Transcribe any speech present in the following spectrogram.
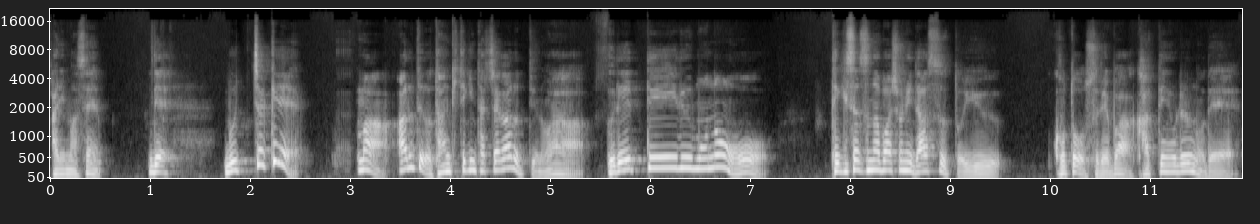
ありません。で、ぶっちゃけ、まあ、ある程度短期的に立ち上がるっていうのは、売れているものを適切な場所に出すということをすれば勝手に売れるので、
